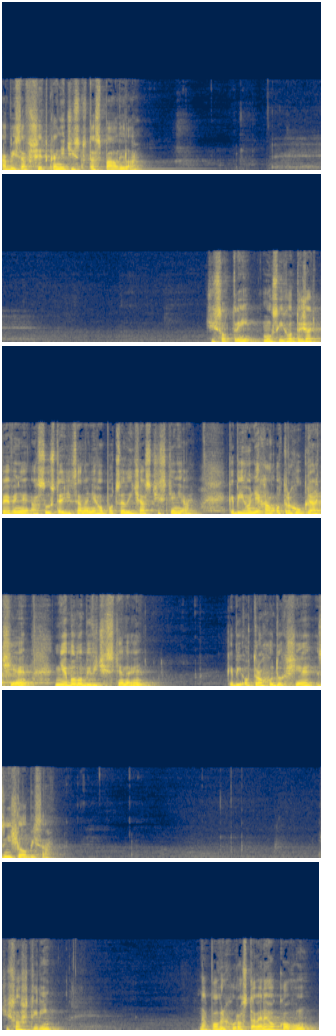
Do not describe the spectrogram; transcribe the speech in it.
aby sa všetka nečistota spálila. Číslo 3. Musí ho držať pevne a sústrediť sa na neho po celý čas čistenia. Keby ho nechal o trochu kratšie, nebolo by vyčistené. Keby o trochu dlhšie, zničilo by sa. Číslo 4. Na povrchu rozstaveného kovu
